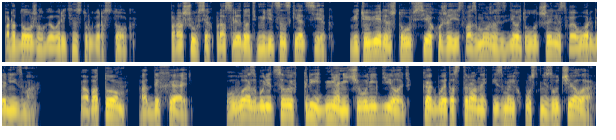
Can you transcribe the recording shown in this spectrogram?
продолжил говорить инструктор Сток, прошу всех проследовать в медицинский отсек, ведь уверен, что у всех уже есть возможность сделать улучшение своего организма. А потом отдыхать. У вас будет целых три дня ничего не делать, как бы это странно из моих уст не звучало,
